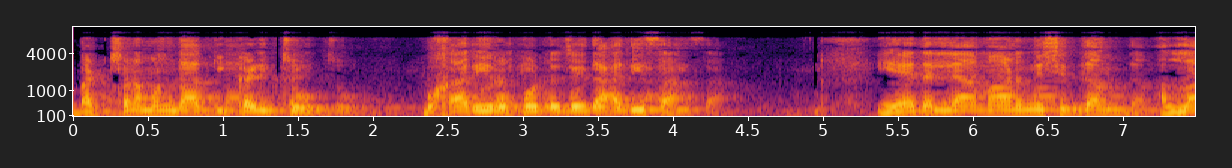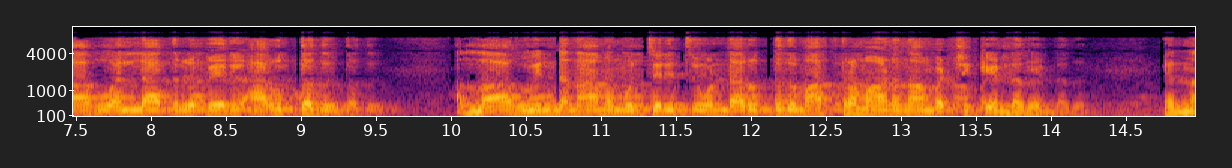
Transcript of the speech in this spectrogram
ഭക്ഷണമുണ്ടാക്കി കഴിച്ചു. ബുഖാരി റിപ്പോർട്ട് ചെയ്ത ഹദീസ ഏതെല്ലാമാണ് നിഷിദ്ധം? അള്ളാഹു അല്ലാത്തവരുടെ പേരിൽ അറുത്തത്. അള്ളാഹുവിന്റെ നാമം ഉച്ചരിച്ചുകൊണ്ട് അറുത്തത് മാത്രമാണ് നാം ഭക്ഷിക്കേണ്ടത്. എന്ന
